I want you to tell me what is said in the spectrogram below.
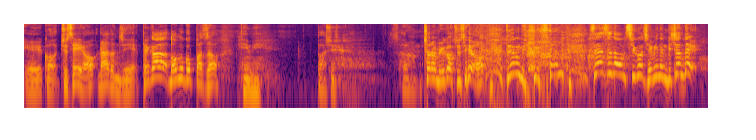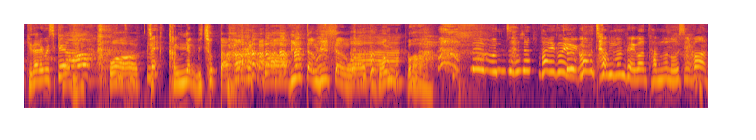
읽어주세요. 라든지 배가 너무 고파서 힘이 빠진 사람처럼 읽어주세요. 등등 센, 센스 넘치고 재밌는 미션들 기다리고 있을게요. 와, 진짜 강약 미쳤다. 와, 밀당 밀당. 와, 원, 와. 문자샵 8910 장문 100원 단문 50원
